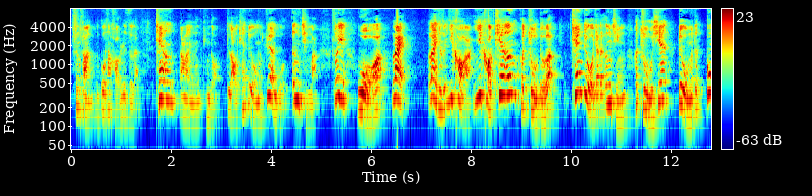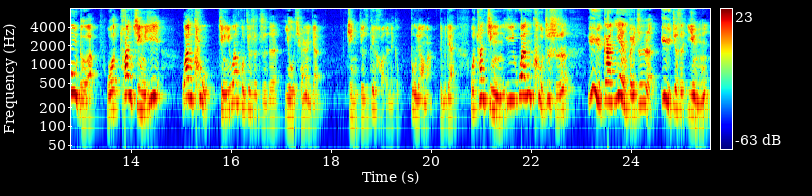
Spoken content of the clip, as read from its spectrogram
身上过上好日子了。天恩当然能听懂，老天对我们眷顾恩情嘛。所以我赖赖就是依靠啊，依靠天恩和祖德，天对我家的恩情和祖先对我们的功德。我穿锦衣纨绔，锦衣纨绔就是指的有钱人家，锦就是最好的那个布料嘛，对不对？我穿锦衣纨绔之时。欲干厌肥之日，欲就是饮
